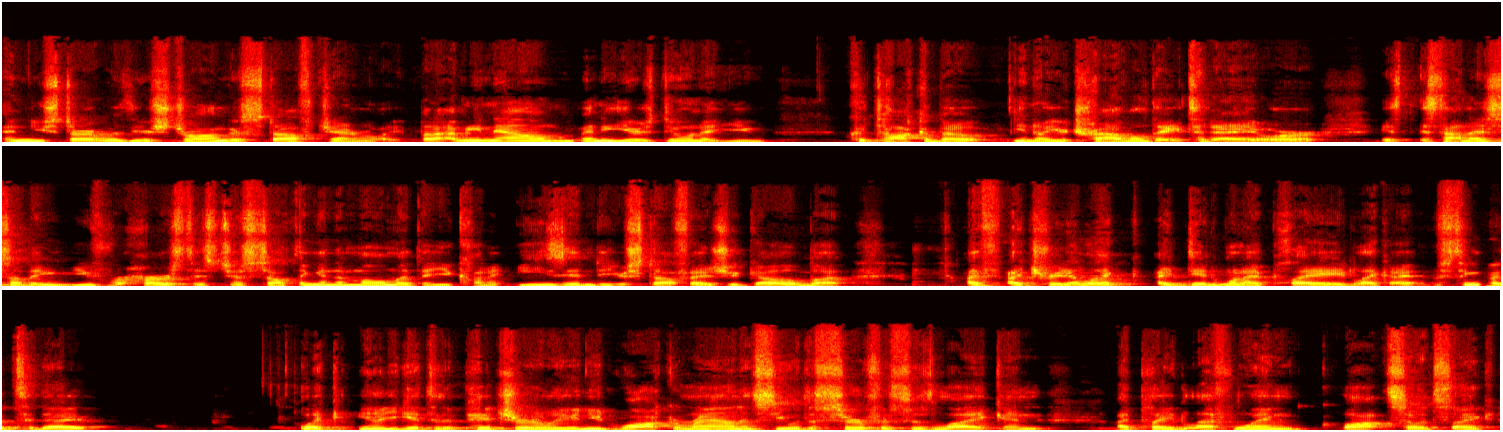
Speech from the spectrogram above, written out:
and you start with your strongest stuff generally. But I mean, now many years doing it, you could talk about you know your travel day today, or it's, it's not necessarily something you've rehearsed. It's just something in the moment that you kind of ease into your stuff as you go. But I, I treat it like I did when I played. Like I was thinking about today like you know you get to the pitch early and you'd walk around and see what the surface is like. And i played left wing a lot. So it's like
